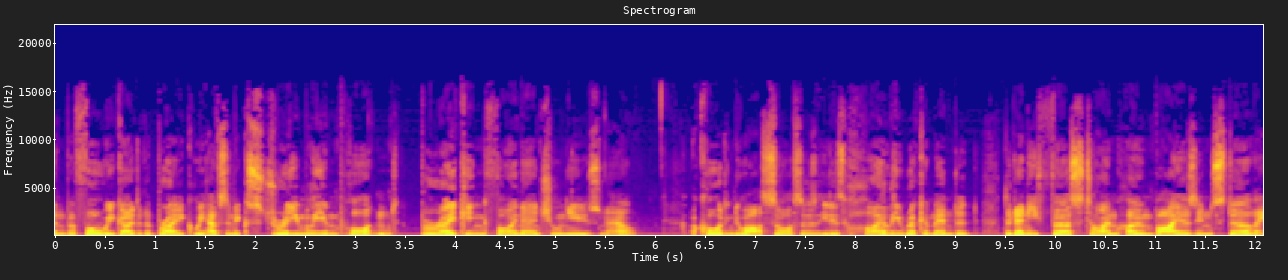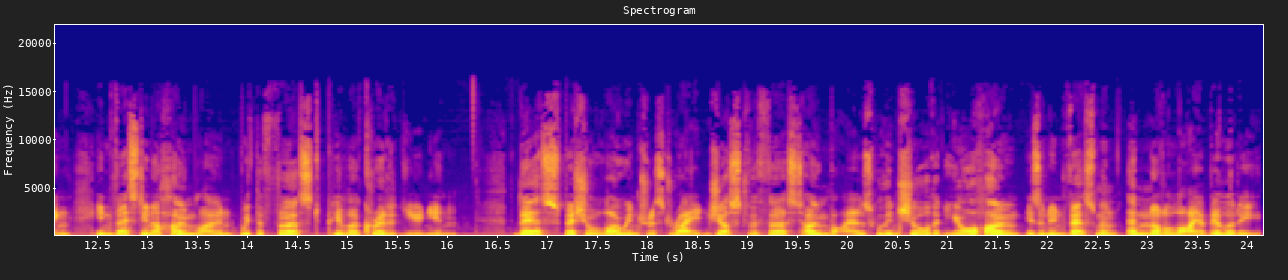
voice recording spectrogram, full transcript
And before we go to the break, we have some extremely important breaking financial news now. According to our sources, it is highly recommended that any first time home buyers in Sterling invest in a home loan with the First Pillar Credit Union. Their special low interest rate just for first home buyers will ensure that your home is an investment and not a liability.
